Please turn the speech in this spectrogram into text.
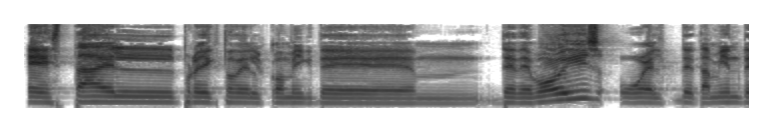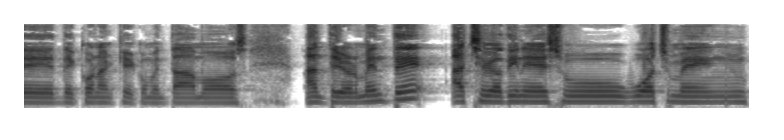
Está el proyecto del cómic de, The Voice o el de también de, Conan que comentábamos anteriormente. HBO tiene su Watchmen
